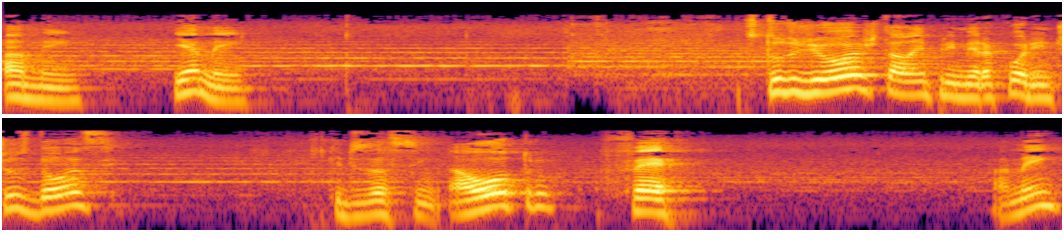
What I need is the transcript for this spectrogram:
Amém e amém. O estudo de hoje está lá em 1 Coríntios 12, que diz assim: A outro, fé. Amém?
